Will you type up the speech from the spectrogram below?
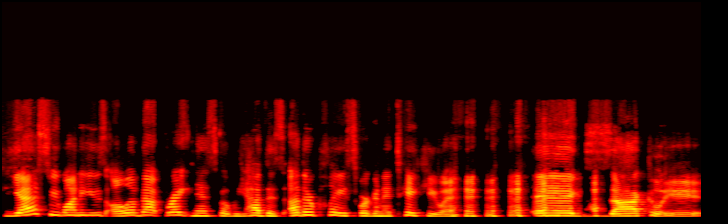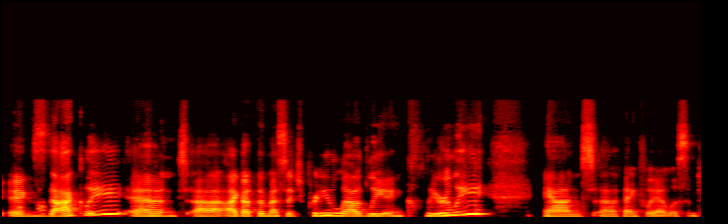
Yes, we want to use all of that brightness, but we have this other place we're going to take you in. exactly. Exactly. And uh, I got the message pretty loudly and clearly. And uh, thankfully, I listened.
